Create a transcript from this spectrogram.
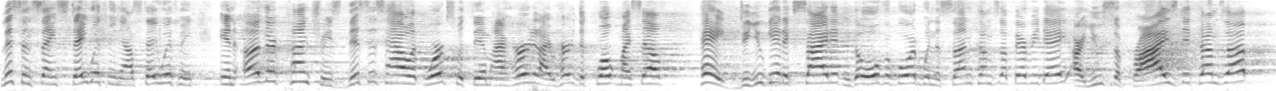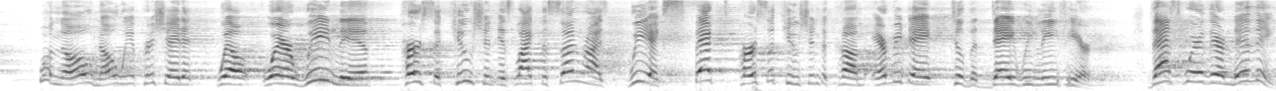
Listen, saints, stay with me now, stay with me. In other countries, this is how it works with them. I heard it, I heard the quote myself. Hey, do you get excited and go overboard when the sun comes up every day? Are you surprised it comes up? Well, no, no, we appreciate it. Well, where we live, persecution is like the sunrise. We expect persecution to come every day till the day we leave here. That's where they're living,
